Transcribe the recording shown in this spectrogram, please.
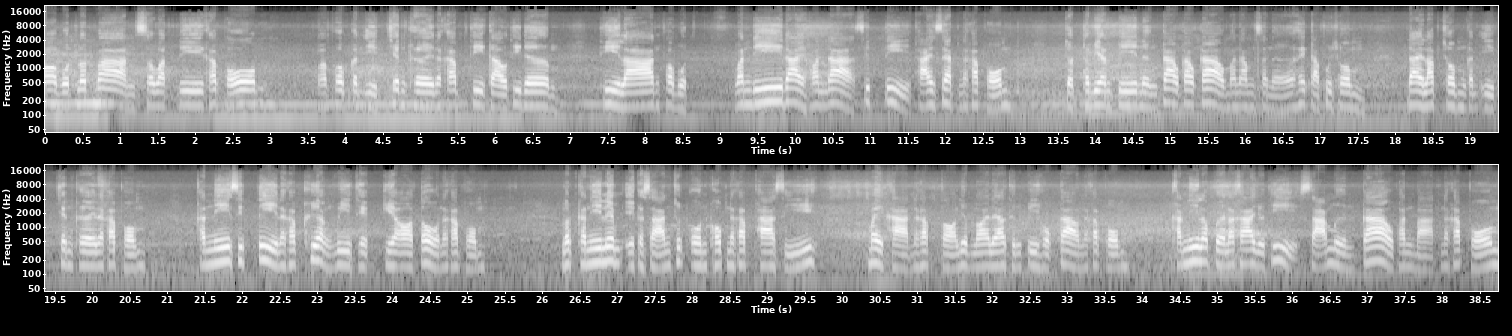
พ่อบทรถบ้าน สวัสดีครับผม มาพบกันอีกเช่นเคยนะครับ ที่เก่าที่เดิมที่ร้านพ่อบทวันนี้ได้ Honda City ท้ายแซนะครับผม จดทะเบียนปี 1999 มานำเสนอให้กับผู้ชมได้รับชมกันอีกเช่นเคยนะครับผม คันนี้ City นะครับเครื่อง VTEC เกียร์ออโต้นะครับผมรถคันนี้เล่มเอกสารชุดโอนครบนะครับ ภาษี ไม่ขาดนะครับ ต่อเรียบร้อยแล้วถึงปี 69 นะครับผม คันนี้เราเปิดราคาอยู่ที่ 39,000 บาทนะครับผม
